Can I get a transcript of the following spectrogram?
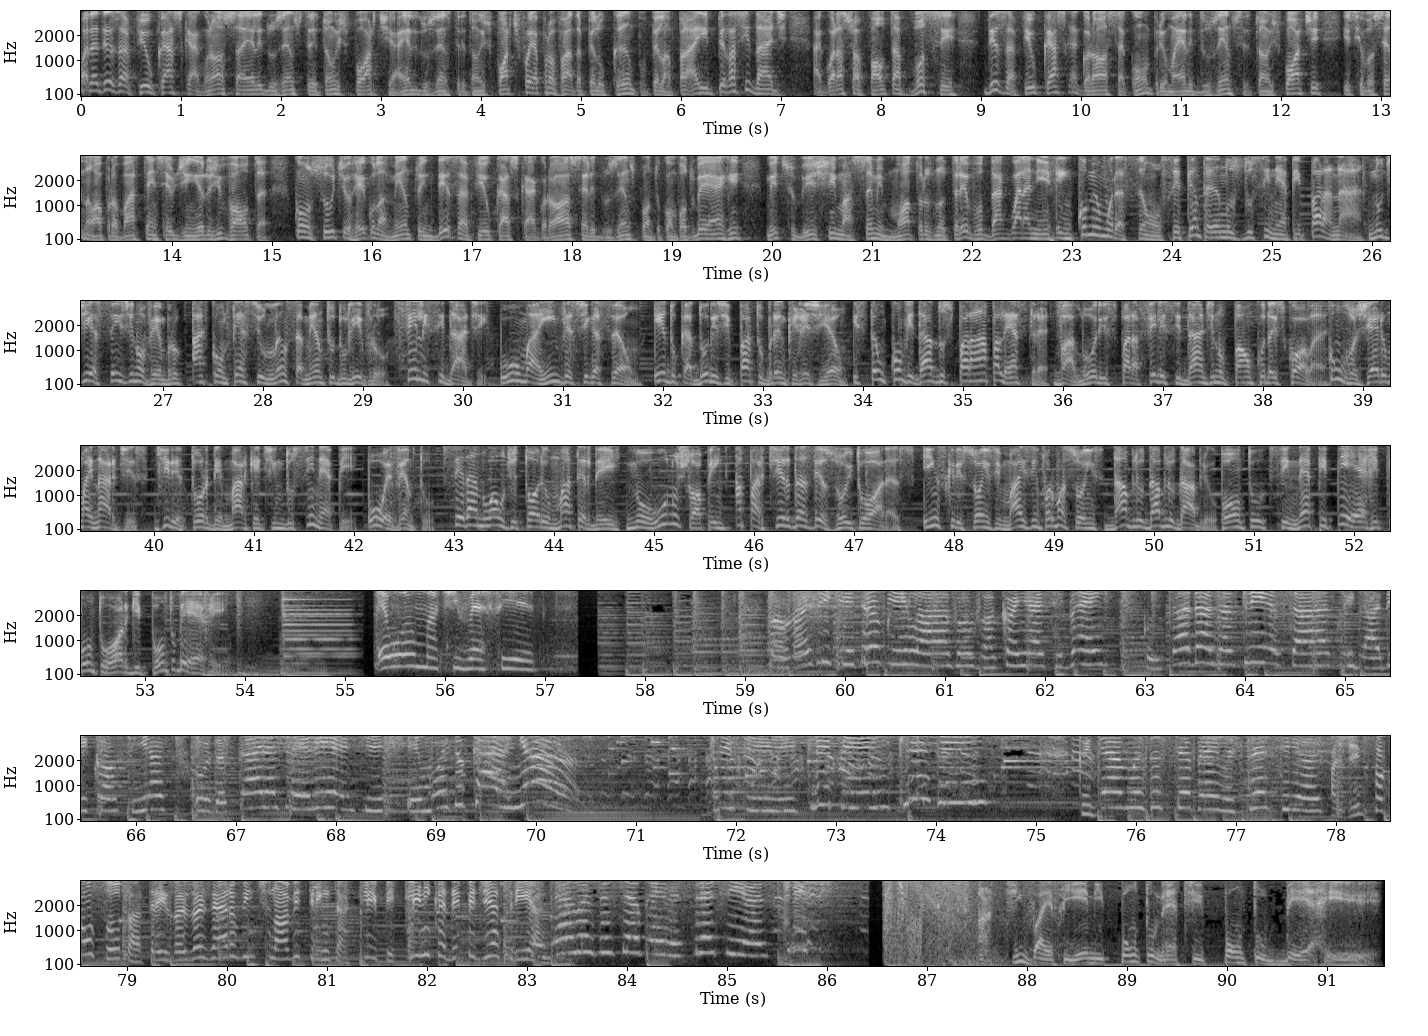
Olha, desafio Casca Grossa L200 Tritão Esporte. A L200 Tritão Esporte foi aprovada pelo campo, pela praia e pela cidade. Agora só falta você. Desafio Casca Grossa. Compre uma L200 Tritão Esporte e se você não aprovar, tem seu dinheiro de volta. Consulte o regulamento em desafio Casca Grossa L200.com.br. Mitsubishi Massami Motors no Trevo da Guarani. Em comemoração aos 70 anos do Cinep Paraná, no dia 6 de novembro, acontece o lançamento do livro Felicidade, uma investigação. Educadores de Pato Branco e região estão convidados para a palestra Valores para a Felicidade no Palco da Escola, com Rogério Mainardes, diretor de marketing do Cinep. O evento será no Auditório Mater Dei, no Uno Shopping, a partir das 18 horas. Inscrições e mais informações www.cineppr.org.br. Eu amo a Ativa cuidado e confiança. O doutor é experiente e muito carinhoso. Clipe, clipe, clipe. Cuidamos do seu bem, Precious. Agende sua consulta 3220-2930. Clipe Clínica de Pediatria. Cuidamos do seu bem mais precioso. Clipe. ativafm.net.br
